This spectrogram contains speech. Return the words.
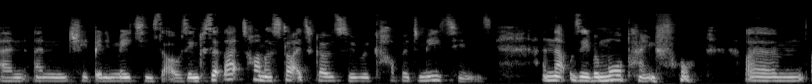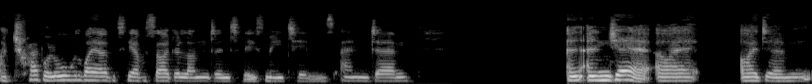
and, and she'd been in meetings that I was in. Cause at that time I started to go to recovered meetings and that was even more painful. Um, I'd travel all the way over to the other side of London to these meetings and, um, and and yeah, I I'd um,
